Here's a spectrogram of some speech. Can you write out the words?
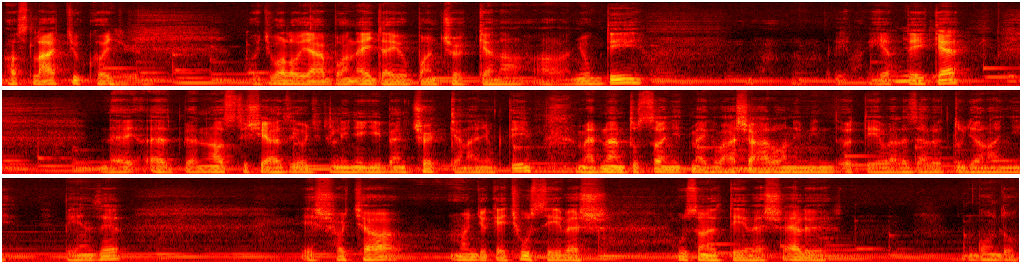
Azt látjuk, hogy, hogy valójában egyre jobban csökken a, a nyugdíj értéke, de ebben azt is jelzi, hogy lényegében csökken a nyugdíj, mert nem tudsz annyit megvásárolni, mint 5 évvel ezelőtt ugyanannyi pénzért. És hogyha mondjuk egy 20 éves, 25 éves elő gondol,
